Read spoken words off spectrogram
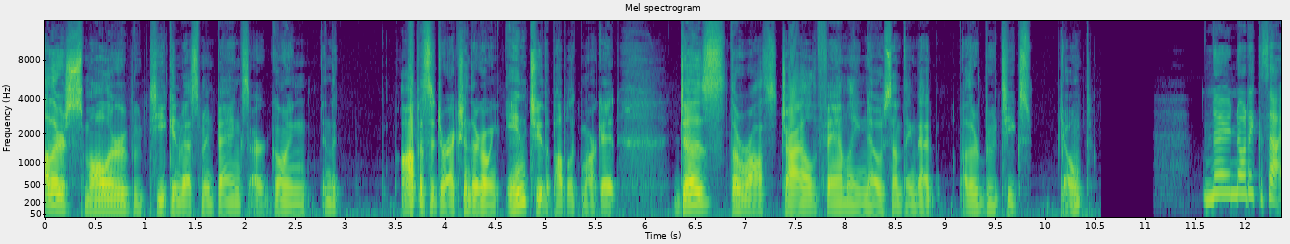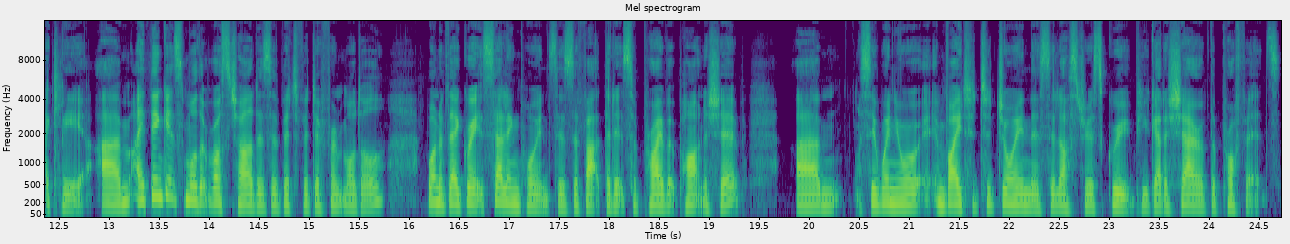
other smaller boutique investment banks are going in the opposite direction. They're going into the public market. Does the Rothschild family know something that other boutiques don't? No, not exactly. Um, I think it's more that Rothschild is a bit of a different model. One of their great selling points is the fact that it's a private partnership. Um, so when you're invited to join this illustrious group, you get a share of the profits.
